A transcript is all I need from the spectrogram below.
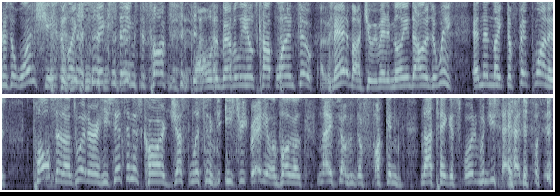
There's a one sheet of like six things to talk to. Paul was in Beverly Hills Cop 1 and 2. Mad about you. We made a million dollars a week. And then, like, the fifth one is Paul said on Twitter he sits in his car just listening to E Street Radio, and Paul goes, "Nice of him to fucking not take a what would you say?" I just put it,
